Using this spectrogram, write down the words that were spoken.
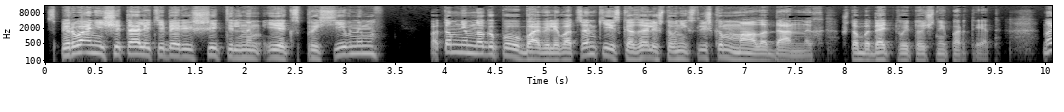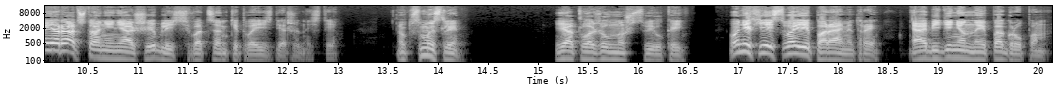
Сперва они считали тебя решительным и экспрессивным, потом немного поубавили в оценке и сказали, что у них слишком мало данных, чтобы дать твой точный портрет. Но я рад, что они не ошиблись в оценке твоей сдержанности. В смысле? Я отложил нож с вилкой. У них есть свои параметры, объединенные по группам.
